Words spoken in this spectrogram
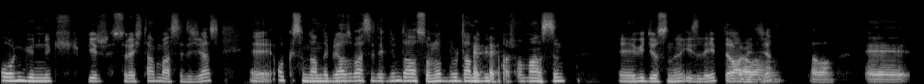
10 günlük bir süreçten bahsedeceğiz. E, o kısımdan da biraz bahsedelim. Daha sonra buradan da bir performansın e, videosunu izleyip devam tamam, edeceğiz. Tamam. Ee,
